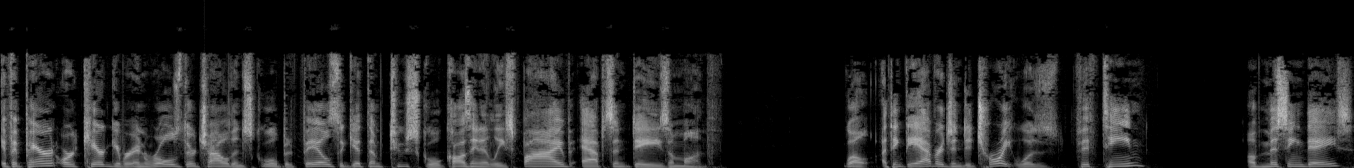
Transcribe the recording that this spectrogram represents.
If a parent or caregiver enrolls their child in school but fails to get them to school, causing at least five absent days a month. Well, I think the average in Detroit was 15 of missing days.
